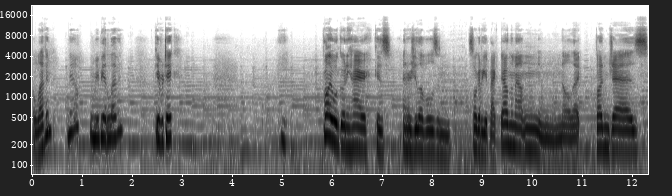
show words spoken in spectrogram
11 now? Or maybe at 11? give or take. Hmm. Probably won't go any higher because energy levels and still got to get back down the mountain and all that fun jazz.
